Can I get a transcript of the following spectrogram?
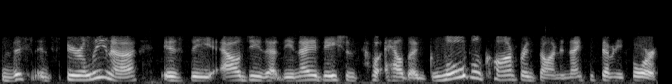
This spirulina is the algae that the United Nations held a global conference on in 1974,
